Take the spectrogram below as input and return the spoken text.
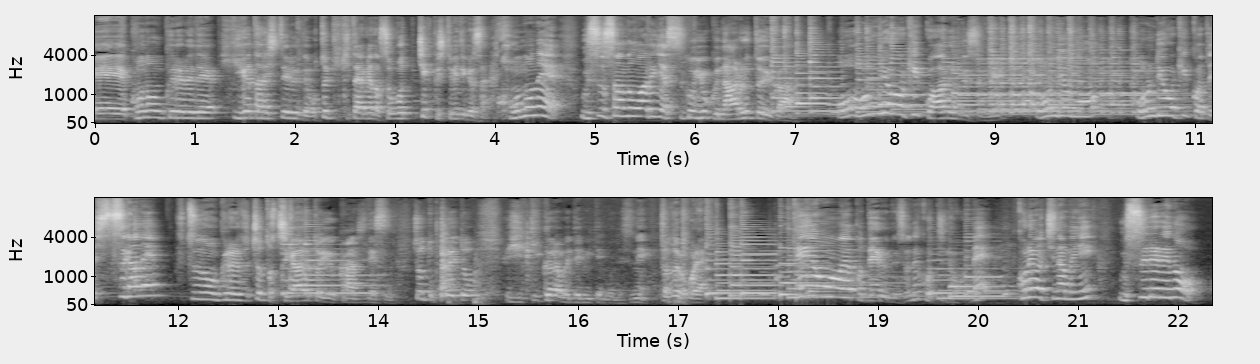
えー、このウクレレで弾き語りしてるんで、音聞きたい方、そこチェックしてみてください。このね、薄さの割にはすごいよくなるというか、音量は結構あるんですよね。音量の、音量は結構あって、質がね、普通のウクレレとちょっと違うという感じです。ちょっとこれと弾き比べてみてもですね、例えばこれ、低音はやっぱ出るんですよね、こっちの方がね。これはちなみに、薄レレの、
